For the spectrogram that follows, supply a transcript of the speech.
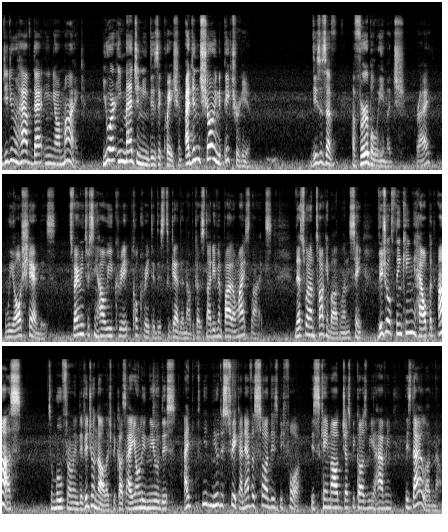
did you have that in your mind? You are imagining this equation. I didn't show in the picture here. This is a, a verbal image, right? We all share this. It's very interesting how we create, co-created this together now because it's not even part of my slides. That's what I'm talking about when I say visual thinking helped us to move from individual knowledge because I only knew this. I knew this trick. I never saw this before. This came out just because we are having this dialogue now.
